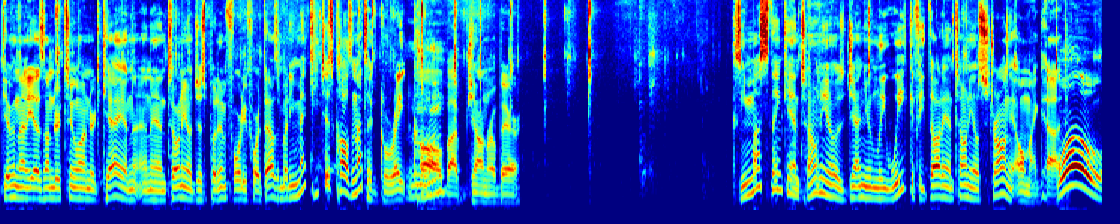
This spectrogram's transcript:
given that he has under 200K, and, and Antonio just put in 44,000. But he he just calls, and that's a great mm-hmm. call by John Robert. Because he must think Antonio is genuinely weak if he thought Antonio's strong. Oh, my God. Whoa.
